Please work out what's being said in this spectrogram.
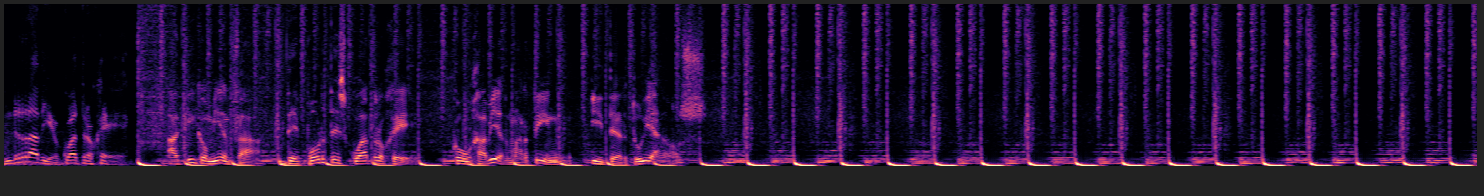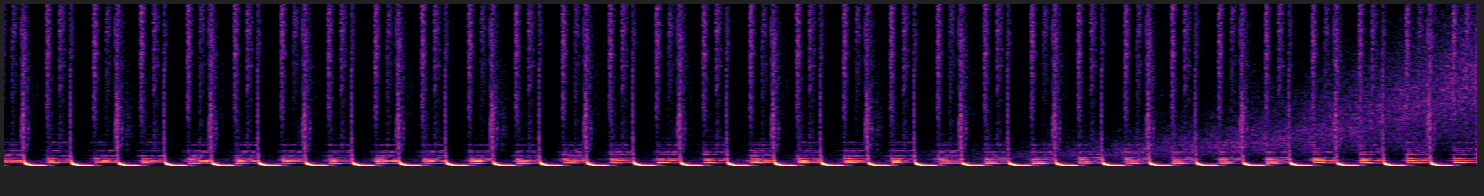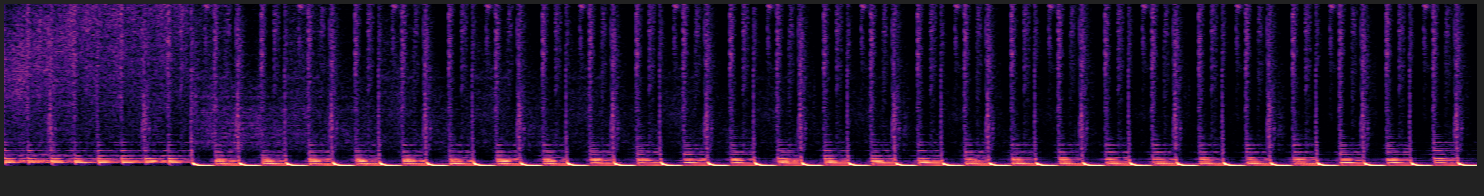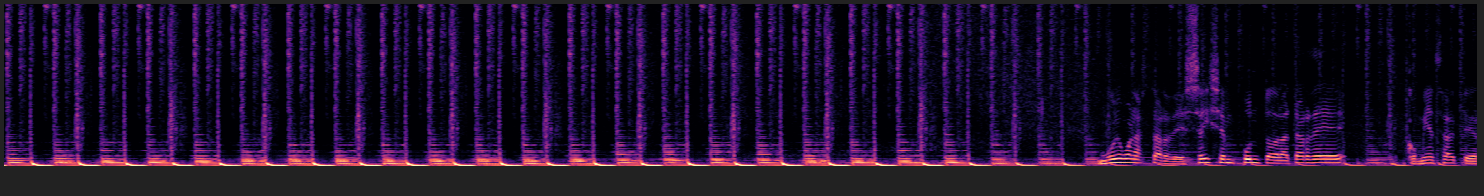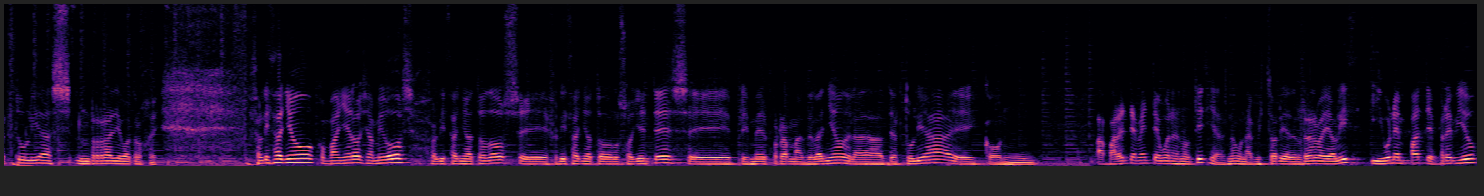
Radio 4G. Aquí comienza Deportes 4G con Javier Martín y Tertulianos. Tardes, 6 en punto de la tarde, comienza Tertulias Radio 4G. Feliz año, compañeros y amigos. Feliz año a todos. eh, feliz año a todos los oyentes. eh, primer programa del año de la tertulia eh, con aparentemente buenas noticias, ¿no? Una victoria del Real Valladolid y un empate previo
